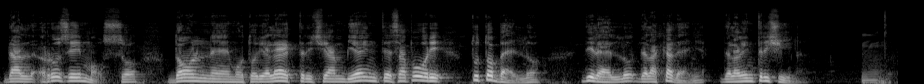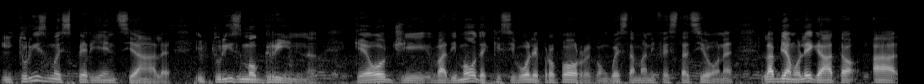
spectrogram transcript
dal rosé mosso. Donne, motori elettrici, ambiente, sapori, tutto bello. Di Lello dell'Accademia della Ventricina. Il turismo esperienziale, il turismo green che oggi va di moda e che si vuole proporre con questa manifestazione, l'abbiamo legato a,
